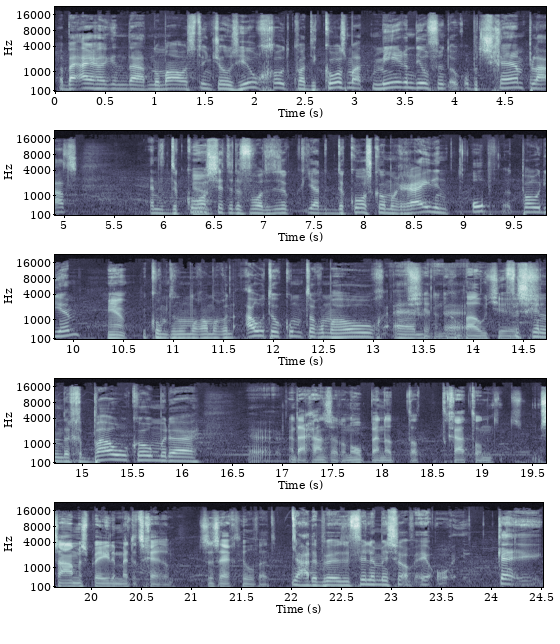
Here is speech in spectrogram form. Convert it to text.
Waarbij eigenlijk inderdaad normaal een stuntshow is heel groot qua decors. Maar het merendeel vindt ook op het scherm plaats. En de decors Ja. zitten ervoor. Het is ook, ja, de decors komen rijdend op het podium. Ja. Er komt een onder andere een auto komt er omhoog. En, Verschillende eh, gebouwtjes. Verschillende gebouwen komen er. Eh, En daar gaan ze dan op en dat, dat gaat dan samenspelen met het scherm. Dus dat is echt heel vet. ja, de, de film is... Of, eh, oh, ik, ken, ik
